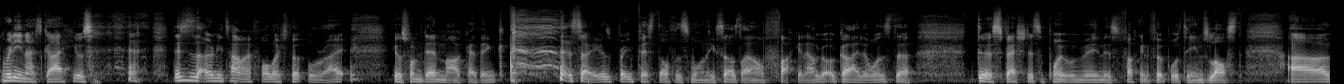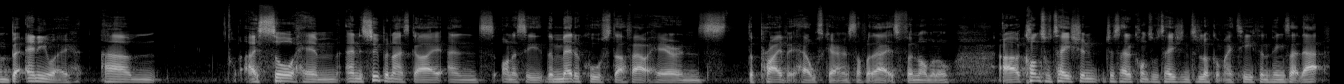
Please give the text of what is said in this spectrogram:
Really nice guy. He was, this is the only time I followed football, right? He was from Denmark, I think. so he was pretty pissed off this morning. So I was like, oh, fucking hell, I've got a guy that wants to do a specialist appointment with me and his fucking football team's lost. Um, but anyway, um, I saw him and a super nice guy. And honestly, the medical stuff out here and the private healthcare and stuff like that is phenomenal. Uh, consultation, just had a consultation to look at my teeth and things like that.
